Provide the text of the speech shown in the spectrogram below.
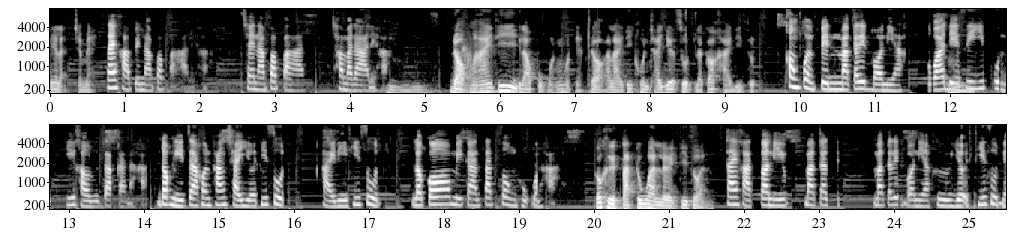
เนี่ยแหละใช่ไหมใช่ค่ะเป็นน้ำประปาเลยค่ะ ใช้น้ำประปาธรรมดาเลยค่ะอืมดอกไม้ที่เราปลูกมาทั้งหมดเนี่ย ดอกอะไรที่คนใช้เยอะสุดแล้วก็ขายดีสุด ของฝนเป็นมาร์กาเร็ตบอเนียค่ะ หรือว่าอืมเดซี่ญี่ปุ่นที่เขารู้จักกันนะคะ ดอกนี้จะค่อนข้างใช้เยอะที่สุด ขายดีที่สุด แล้วก็มีการตัดส่งทุกวันค่ะ ก็คือตัดทุกวันเลยที่สวน ใช่ค่ะ ตอนนี้มาร์กาเร็ตมาร์กาเร็ตบอเนียคือเยอะที่สุดใน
